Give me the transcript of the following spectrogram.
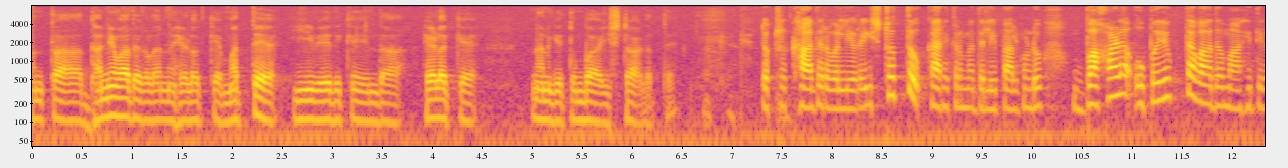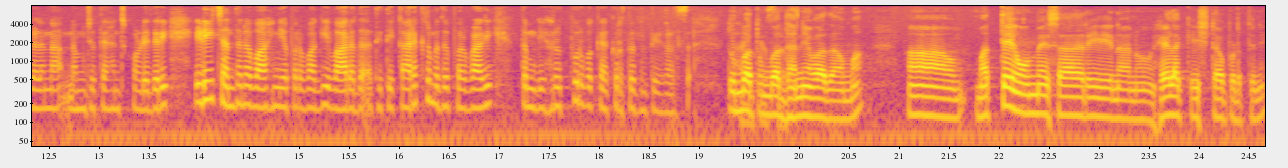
ಅಂತ ಧನ್ಯವಾದಗಳನ್ನು ಹೇಳೋಕ್ಕೆ ಮತ್ತೆ ಈ ವೇದಿಕೆಯಿಂದ ಹೇಳೋಕ್ಕೆ ನನಗೆ ತುಂಬ ಇಷ್ಟ ಆಗುತ್ತೆ. ಡಾಕ್ಟರ್ ಖಾದರ್ ವಲ್ಲಿಯವರ ಇಷ್ಟೊತ್ತು ಕಾರ್ಯಕ್ರಮದಲ್ಲಿ ಪಾಲ್ಗೊಂಡು ಬಹಳ ಉಪಯುಕ್ತವಾದ ಮಾಹಿತಿಗಳನ್ನು ನಮ್ಮ ಜೊತೆ ಹಂಚಿಕೊಂಡಿದ್ದೀರಿ. ಇಡೀ ಚಂದನ ವಾಹಿನಿಯ ಪರವಾಗಿ ವಾರದ ಅತಿಥಿ ಕಾರ್ಯಕ್ರಮದ ಪರವಾಗಿ ತಮಗೆ ಹೃತ್ಪೂರ್ವಕ ಕೃತಜ್ಞತೆಗಳು ಸರ್. ತುಂಬ ತುಂಬ ಧನ್ಯವಾದ ಅಮ್ಮ. ಮತ್ತೆ ಒಮ್ಮೆ ಸಾರಿ ನಾನು ಹೇಳೋಕ್ಕೆ ಇಷ್ಟಪಡ್ತೀನಿ.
